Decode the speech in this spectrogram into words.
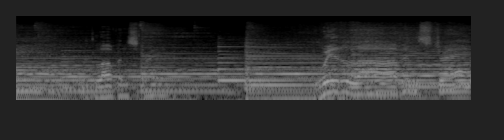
with love and strength.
